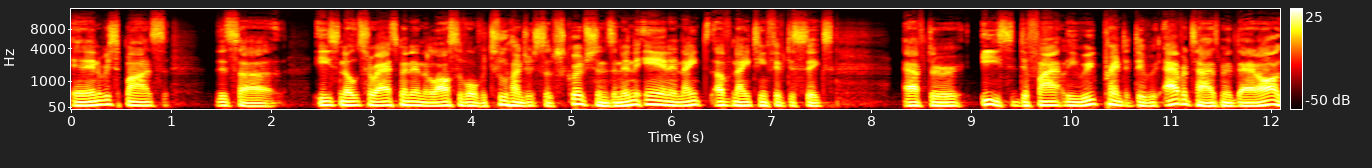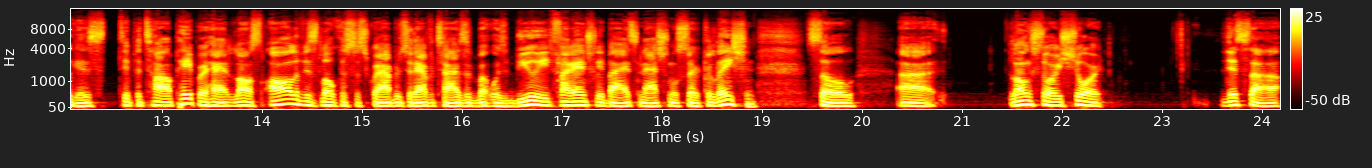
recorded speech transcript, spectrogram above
And in response, this uh, East notes harassment and the loss of over 200 subscriptions. And in the end, in 19, of 1956, after East defiantly reprinted the advertisement that August, the Petal paper had lost all of its local subscribers and advertisers, but was buoyed financially by its national circulation. So, uh, long story short, this uh,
